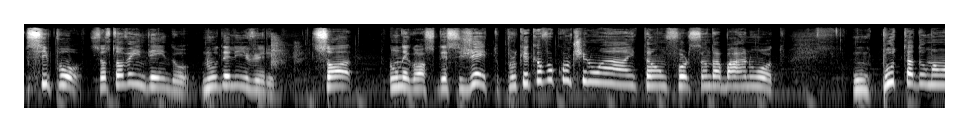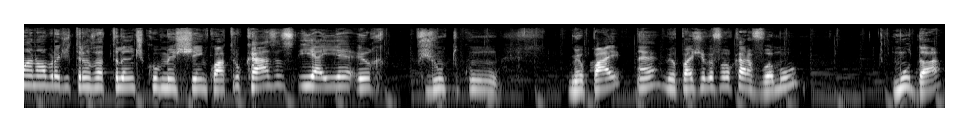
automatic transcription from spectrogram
se, pô, se eu estou vendendo no delivery só um negócio desse jeito, por que, que eu vou continuar então forçando a barra no outro? Um puta de uma manobra de transatlântico mexer em quatro casas e aí eu junto com meu pai, né? Meu pai chegou e falou, cara, vamos mudar,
